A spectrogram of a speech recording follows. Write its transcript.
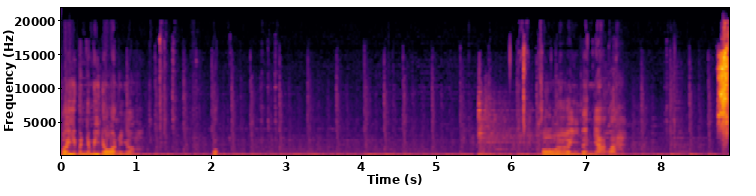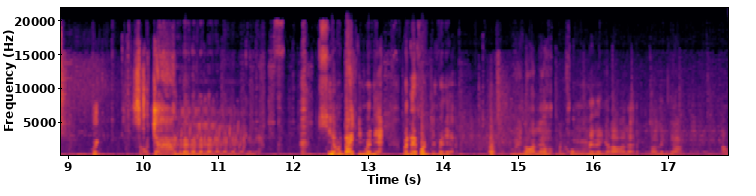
ฮ้ยมันยังไม่โดนอีกเหรอโถ่เอ้ยเล่นยากว่ะ ฮ้ยสกอตจานเฮียมันได้จริงไหมเนี่ย มันได้ผลจริงไหมเนี่ยโอ้ยรอดแล้ว มันคงไม่เล่นกับเราแล้วแหละ เราเล่นยาก เอ้า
